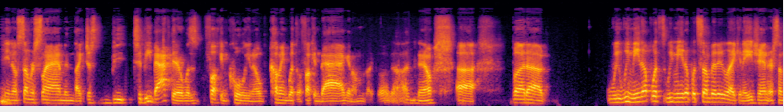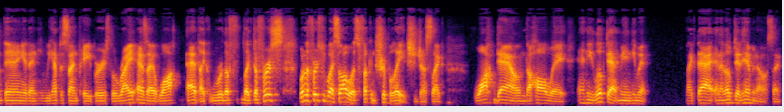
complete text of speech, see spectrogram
you know, SummerSlam, and like just be to be back there was fucking cool, you know, coming with a fucking bag, and I'm like, oh god, you know, uh, but uh, we we meet up with we meet up with somebody like an agent or something, and then we have to sign papers. But right as I walk at like we're the like the first one of the first people I saw was fucking Triple H, just like walked down the hallway and he looked at me and he went like that. And I looked at him and I was like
